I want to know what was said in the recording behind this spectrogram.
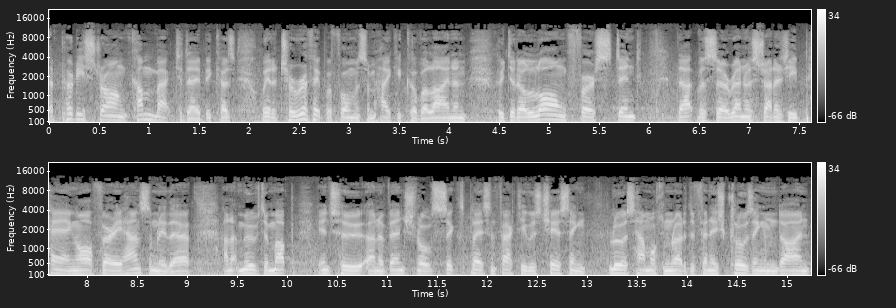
a pretty strong comeback today because we had a terrific performance from Heikki Kovalainen, who did a long first stint. That was uh, Renault's strategy paying off very handsomely there, and it moved him up into an eventual sixth place. In fact, he was chasing Lewis Hamilton right at the finish, closing him down,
